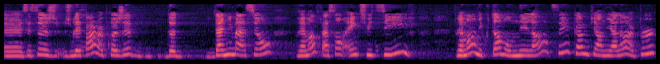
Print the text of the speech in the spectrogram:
Euh, c'est ça, je, voulais faire un projet d'animation vraiment de façon intuitive, vraiment en écoutant mon élan, tu sais, comme puis en y allant un peu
